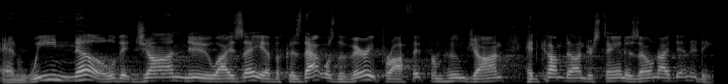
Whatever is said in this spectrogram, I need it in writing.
And we know that John knew Isaiah because that was the very prophet from whom John had come to understand his own identity.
